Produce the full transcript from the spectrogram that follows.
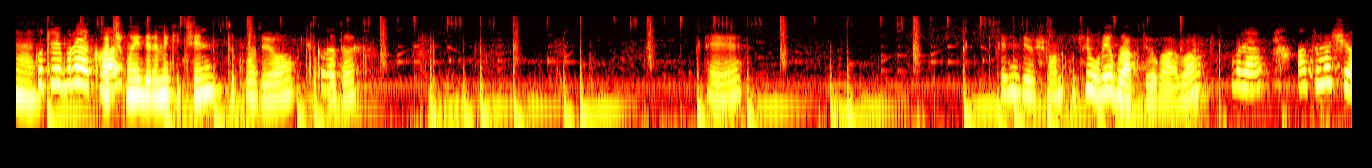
Hı. Kutuyu buraya koy. Açmayı denemek için tıkla diyor. Tıkladık. Tıkladık. E. Bize ne diyor şu anda? Kutuyu oraya bırak diyor galiba. Buraya. Altıma şu.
